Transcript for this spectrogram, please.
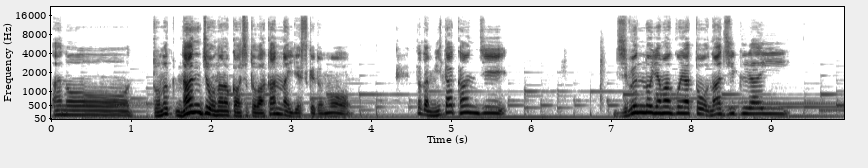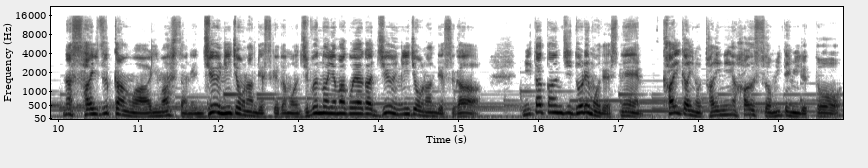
あのー、どの何畳なのかはちょっと分かんないですけども、ただ見た感じ、自分の山小屋と同じぐらいなサイズ感はありましたね。12畳なんですけども、自分の山小屋が12畳なんですが、見た感じ、どれもですね、海外のタイニーハウスを見てみると、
